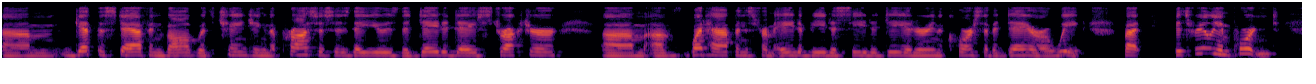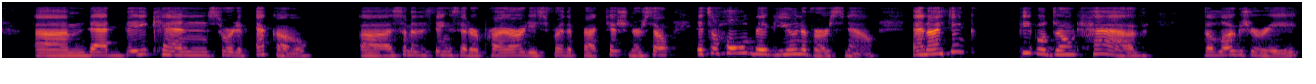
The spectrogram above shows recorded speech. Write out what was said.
um, get the staff involved with changing the processes they use, the day to day structure um, of what happens from A to B to C to D during the course of a day or a week. But it's really important um, that they can sort of echo uh, some of the things that are priorities for the practitioner. So it's a whole big universe now. And I think people don't have the luxury,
